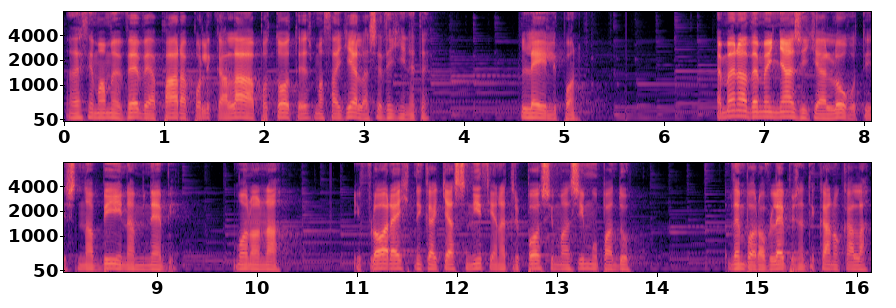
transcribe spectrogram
Δεν θυμάμαι βέβαια πάρα πολύ καλά από τότε, μα θα γέλασε, δεν γίνεται. Λέει λοιπόν. Εμένα δεν με νοιάζει για λόγο της να μπει ή να μην έμπει. Μόνο να. Η Φλόρα έχει την κακιά συνήθεια να τρυπώσει μαζί μου παντού. Δεν μπορώ, βλέπεις να την κάνω καλά.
